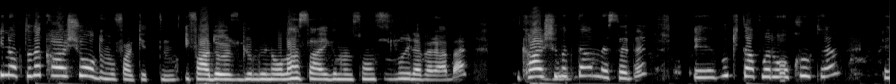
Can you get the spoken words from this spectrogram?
bir noktada karşı olduğumu fark ettim. İfade özgürlüğüne olan saygımın sonsuzluğuyla beraber. Karşılık denmese de e, bu kitapları okurken e,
